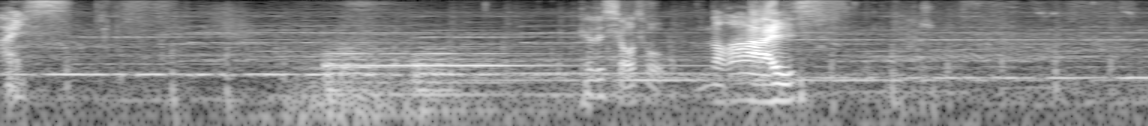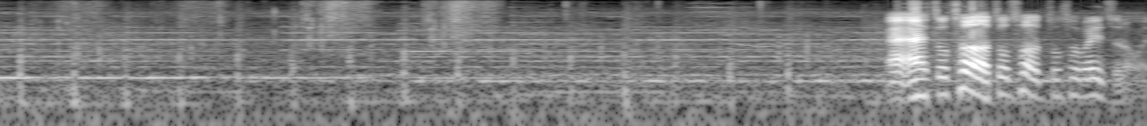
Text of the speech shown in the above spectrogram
Nice。开始小丑，Nice。哎，走错了，走错了，走错位置了，我。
